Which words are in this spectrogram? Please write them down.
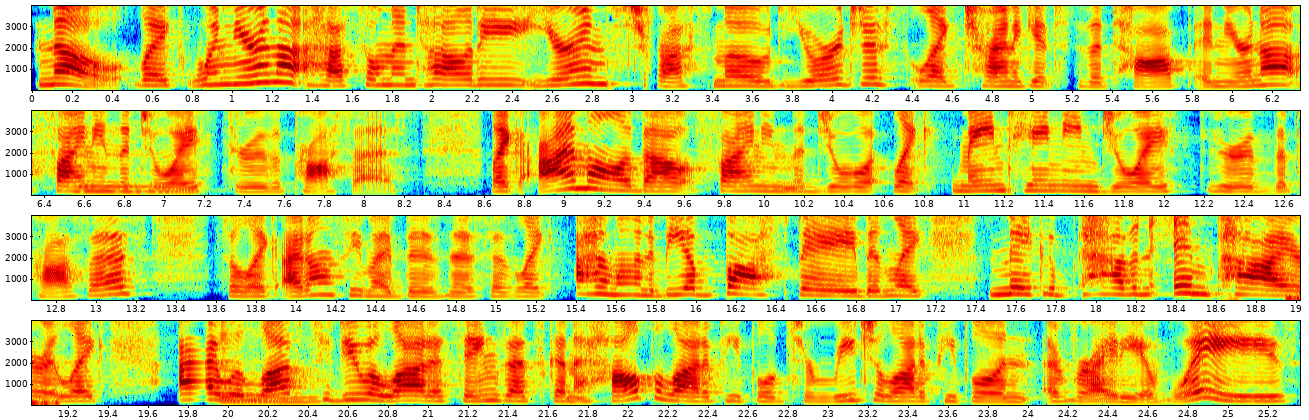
no, like when you're in that hustle mentality, you're in stress mode. You're just like trying to get to the top and you're not finding mm-hmm. the joy mm-hmm. through the process. Like I'm all about finding the joy, like maintaining joy through the process. So like I don't see my business as like I want to be a boss babe and like make a have an empire. Like I would mm-hmm. love to do a lot of things that's going to help a lot of people to reach a lot of people in a variety of ways,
